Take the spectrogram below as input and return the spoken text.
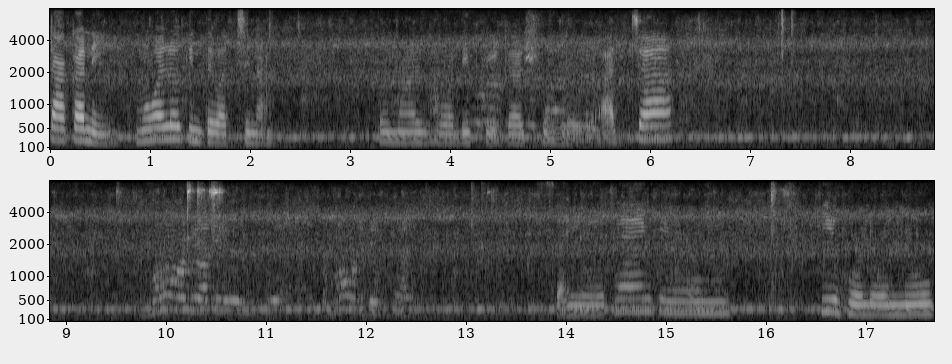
টাকা নেই, মোবাইলও কিনতে পারছি না। তোমার বডি ফিগার সুন্দর। আচ্ছা থ্যাংক ইউ কি হলো নখ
